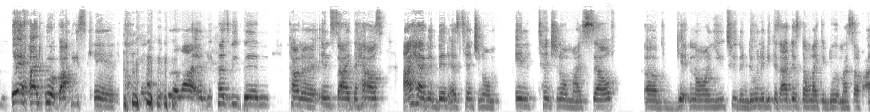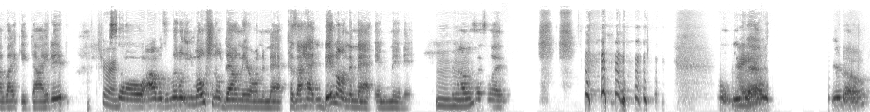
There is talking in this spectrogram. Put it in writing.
yeah i do a body scan and a lot and because we've been kind of inside the house i haven't been as intentional intentional myself of getting on youtube and doing it because i just don't like to do it myself i like it guided Sure. So I was a little emotional down there on the mat because I hadn't been on the mat in a minute. Mm-hmm. I was just like, right. you know.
